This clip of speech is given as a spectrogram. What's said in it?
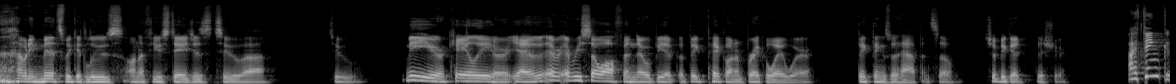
how many minutes we could lose on a few stages to uh, to me or Caley or yeah every, every so often there would be a, a big pick on a breakaway where big things would happen. So should be good this year. I think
